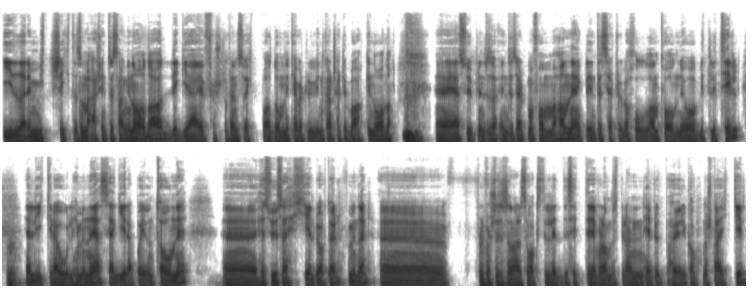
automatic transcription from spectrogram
i det der midtsjiktet som er så interessante nå, og da legger jeg først og fremst vekt på at Dominic Everett-Lewin kanskje er tilbake nå. da. Mm. Eh, Jeg er superinteressert med å få med han. Jeg er egentlig interessert i å beholde Antonio bitte litt til. Mm. Jeg liker Raúl Jimenez, jeg er gira på Even Tony. Eh, Jesus er helt uaktuell for min del. Eh, for det første syns jeg han er det svakeste ledd i City. For det andre spiller han helt ute på høyrekanten og sleiker.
